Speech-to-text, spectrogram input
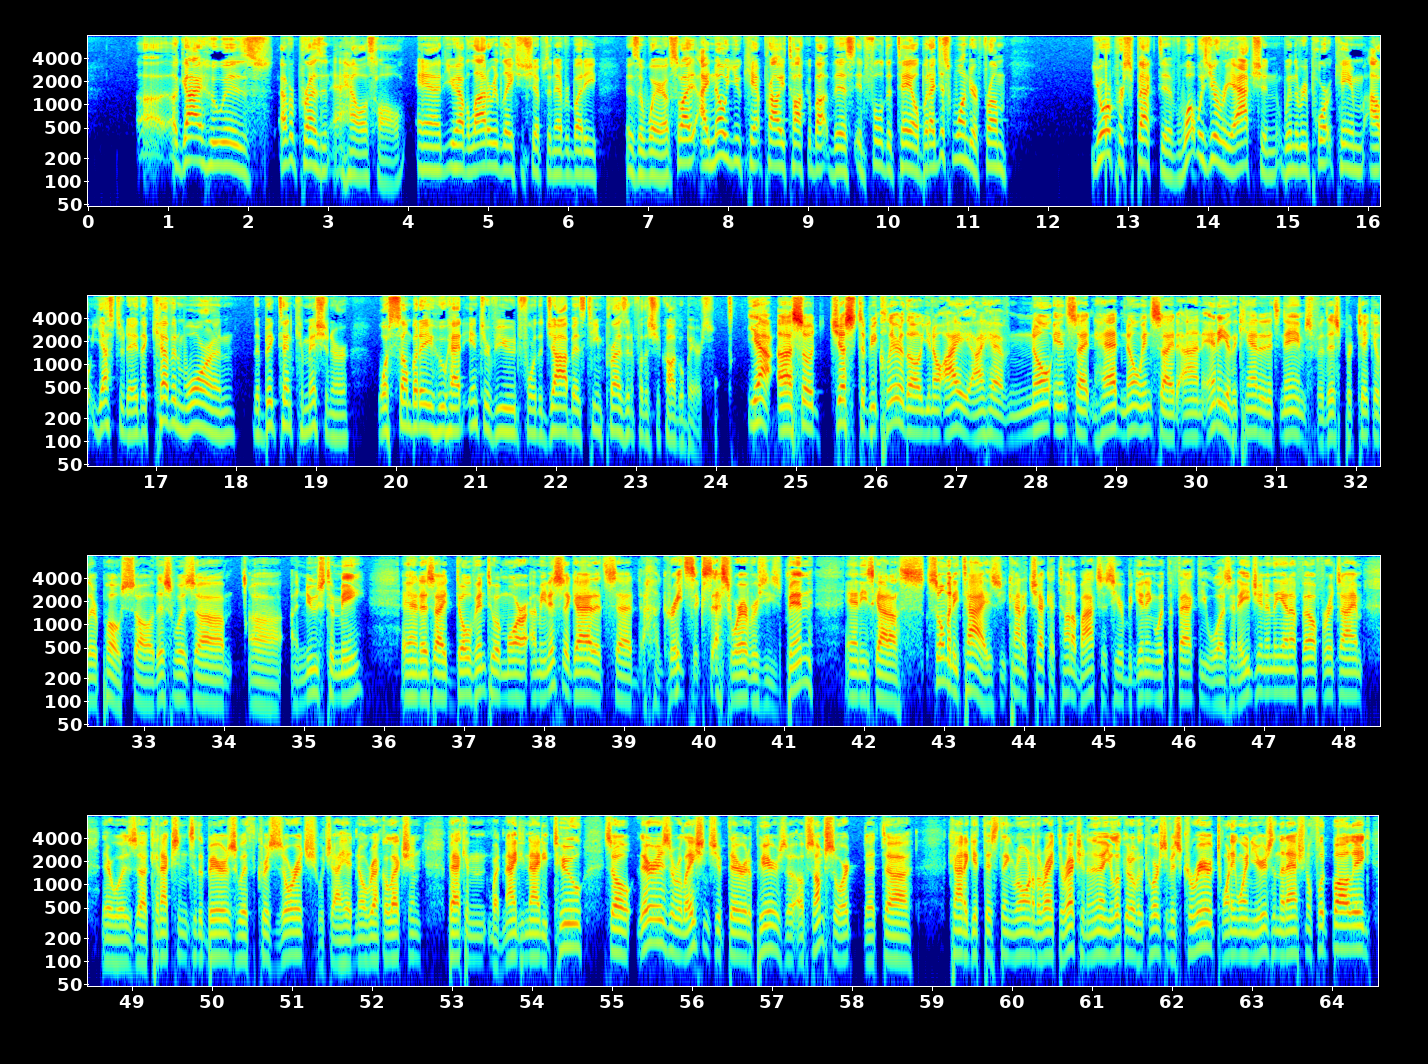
uh, a guy who is ever present at Halas Hall, and you have a lot of relationships, and everybody is aware of. So I, I know you can't probably talk about this in full detail, but I just wonder from your perspective, what was your reaction when the report came out yesterday that Kevin Warren, the Big Ten commissioner, was somebody who had interviewed for the job as team president for the Chicago Bears? Yeah. Uh, so just to be clear, though, you know, I, I have no insight and had no insight on any of the candidates' names for this particular post. So this was uh, uh, a news to me. And as I dove into it more, I mean, this is a guy that's had great success wherever he's been, and he's got a, so many ties. You kind of check a ton of boxes here, beginning with the fact he was an agent in the NFL for a time. There was a connection to the Bears with Chris Zorich, which I had no recollection back in what 1992. So there is a relationship there, it appears, of some sort that. Uh, kind of get this thing rolling in the right direction. And then you look at over the course of his career, 21 years in the National Football League,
